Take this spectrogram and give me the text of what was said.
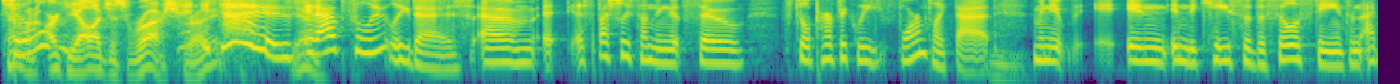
kind of an archaeologist rush, right? It does. It absolutely does. Um, especially something that's so still perfectly formed like that. Mm. I mean, it, in in the case of the Philistines, and I,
